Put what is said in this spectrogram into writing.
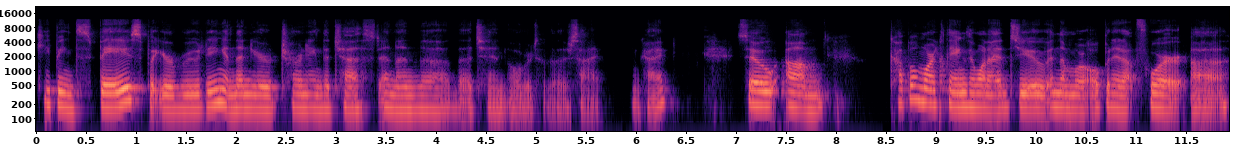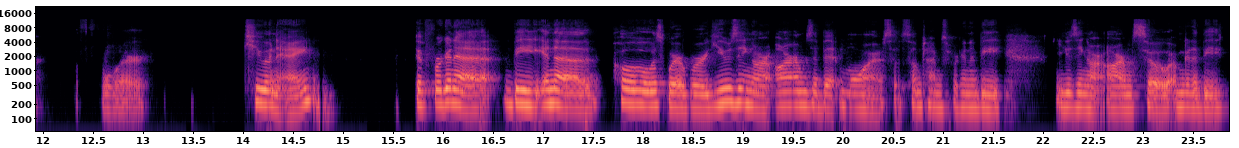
keeping space, but you're rooting, and then you're turning the chest and then the the chin over to the other side. Okay. So um, a couple more things I want to do, and then we'll open it up for uh, for Q and A if we're going to be in a pose where we're using our arms a bit more, so sometimes we're going to be using our arms. So I'm going to be,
